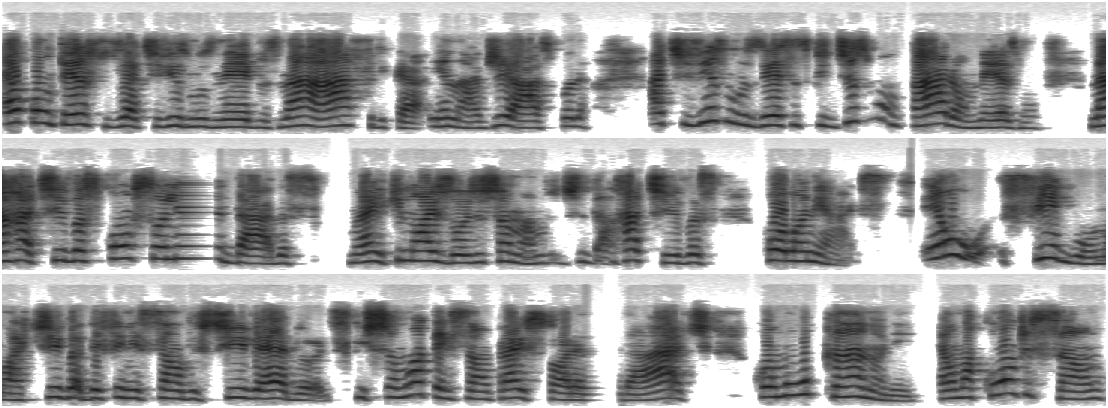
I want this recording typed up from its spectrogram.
é o contexto dos ativismos negros na África e na diáspora, ativismos esses que desmontaram mesmo narrativas consolidadas, né, e que nós hoje chamamos de narrativas coloniais. Eu sigo no artigo a definição do Steve Edwards, que chamou atenção para a história da arte como o cânone, é uma condição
